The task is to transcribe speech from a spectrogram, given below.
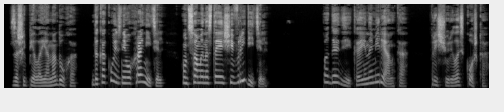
– зашипела я на духа. «Да какой из него хранитель? Он самый настоящий вредитель!» «Погоди-ка, иномерянка!» – прищурилась кошка.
